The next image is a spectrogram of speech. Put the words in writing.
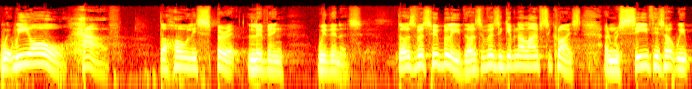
We, we all have the Holy Spirit living within us. Those of us who believe, those of us who have given our lives to Christ and received His hope, we,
